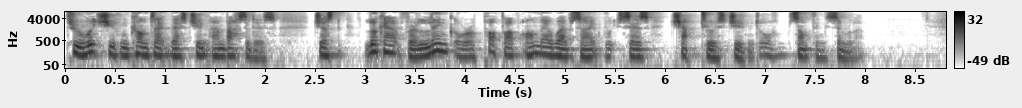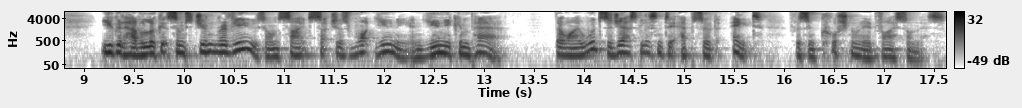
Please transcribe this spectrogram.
through which you can contact their student ambassadors. Just look out for a link or a pop up on their website which says chat to a student or something similar. You could have a look at some student reviews on sites such as What Uni and Uni Compare, though I would suggest listen to episode 8 for some cautionary advice on this.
